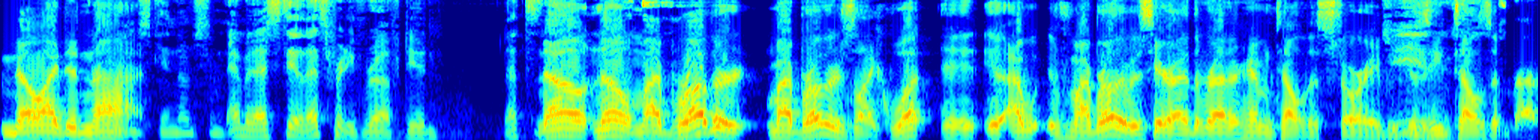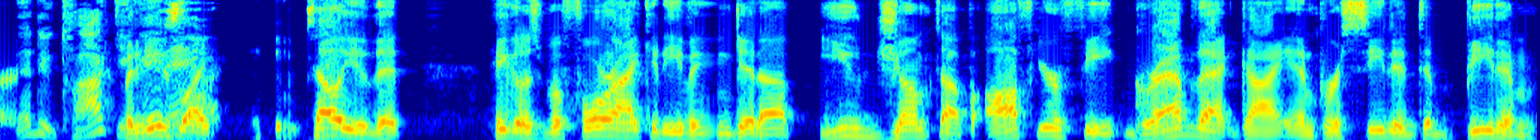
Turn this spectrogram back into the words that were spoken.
No, I did not. I'm not. just kidding. I'm just kidding. I mean, that's still that's pretty rough, dude. That's No, no, my brother, my brother's like, what? I- I- If my brother was here, I'd rather him tell this story because he tells it better. That dude clocked you. But he's eh? like, he would tell you that he goes, before I could even get up, you jumped up off your feet, grabbed that guy, and proceeded to beat him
